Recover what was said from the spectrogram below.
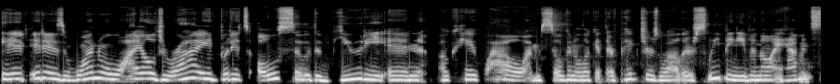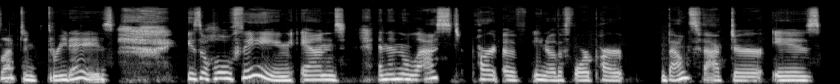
it, it is one wild ride, but it's also the beauty in, okay, wow, I'm still gonna look at their pictures while they're sleeping, even though I haven't slept in three days is a whole thing. And and then the last part of, you know, the four part bounce factor is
